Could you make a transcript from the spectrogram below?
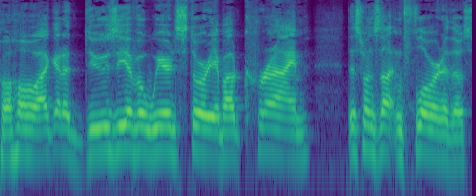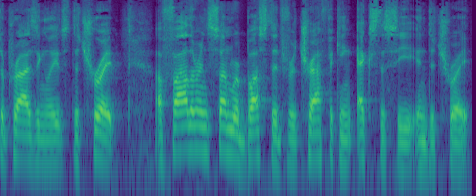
Oh, I got a doozy of a weird story about crime. This one's not in Florida, though, surprisingly. It's Detroit. A father and son were busted for trafficking ecstasy in Detroit.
